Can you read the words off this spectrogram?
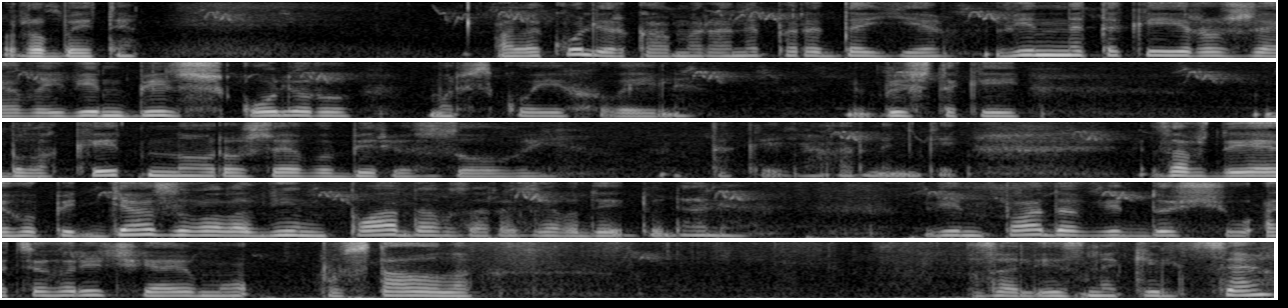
робити. Але колір камера не передає. Він не такий рожевий, він більш кольору морської хвилі. Більш такий блакитно-рожево-бірюзовий. Такий гарненький. Завжди я його підв'язувала, він падав. Зараз я одійду далі. Він падав від дощу, а цьогоріч я йому поставила залізне кільце,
